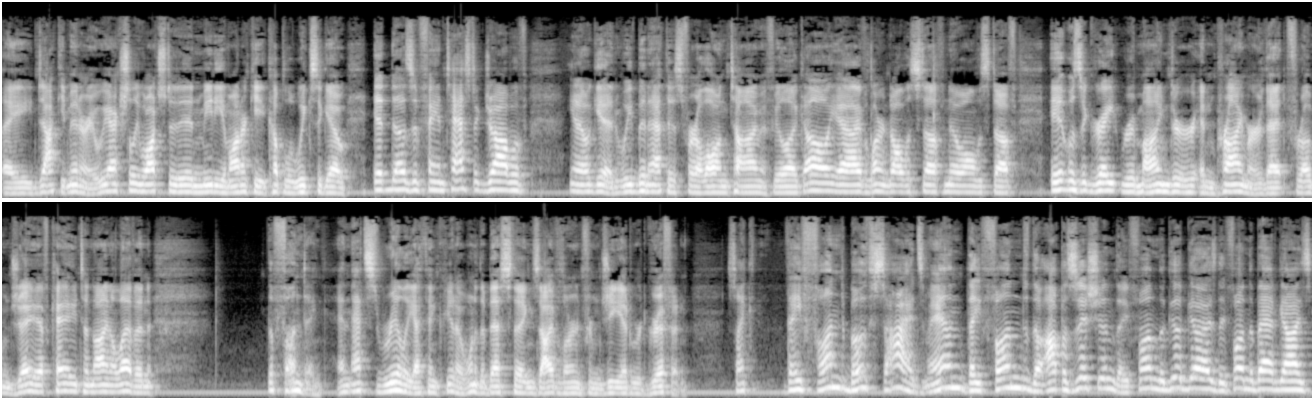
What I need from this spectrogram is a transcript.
a documentary. We actually watched it in Media Monarchy a couple of weeks ago. It does a fantastic job of, you know, again, we've been at this for a long time. I feel like, oh, yeah, I've learned all the stuff, know all the stuff. It was a great reminder and primer that from JFK to 9 11, the funding. And that's really, I think, you know, one of the best things I've learned from G. Edward Griffin. It's like they fund both sides, man. They fund the opposition, they fund the good guys, they fund the bad guys,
